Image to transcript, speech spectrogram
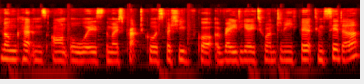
long curtains aren't always the most practical, especially if you've got a radiator underneath it. Consider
